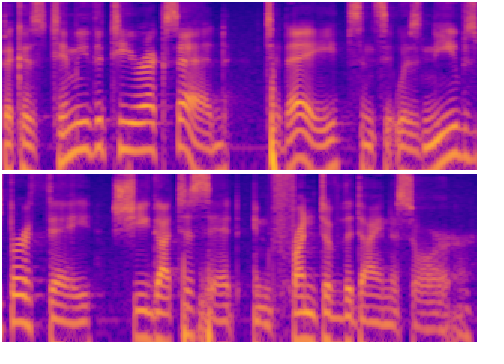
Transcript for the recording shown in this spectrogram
because Timmy the T Rex said today, since it was Neve's birthday, she got to sit in front of the dinosaur.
